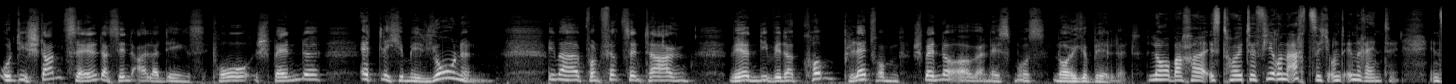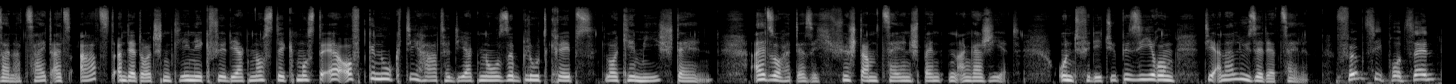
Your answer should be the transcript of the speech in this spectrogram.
Und die Stammzellen, das sind allerdings pro Spende etliche Millionen. Innerhalb von 14 Tagen werden die wieder komplett vom Spenderorganismus neu gebildet. Lorbacher ist heute 84 und in Rente. In seiner Zeit als Arzt an der Deutschen Klinik für Diagnostik musste er oft genug die harte Diagnose Blutkrebs, Leukämie stellen. Also hat er sich für Stammzellenspenden engagiert und für die Typisierung, die Analyse der Zellen. 50 Prozent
